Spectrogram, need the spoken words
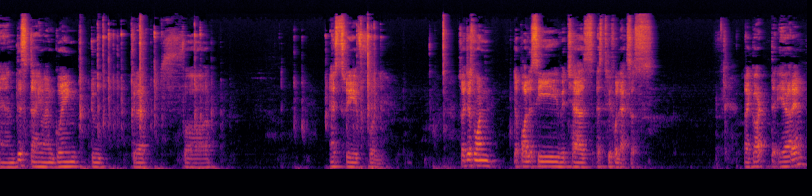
and this time I'm going to grep for S3 full. So I just want the policy which has S3 full access. I got the ARN,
